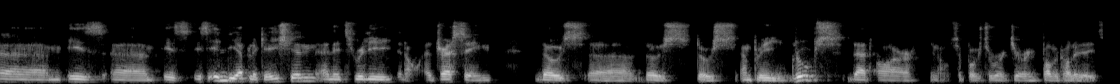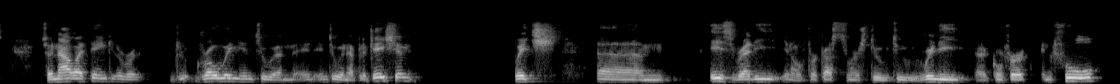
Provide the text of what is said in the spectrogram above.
um, is um, is is in the application, and it's really you know addressing those uh, those those employee groups that are you know supposed to work during public holidays. So now I think we're growing into an into an application which um, is ready you know for customers to to really uh, convert in full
